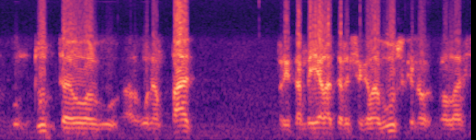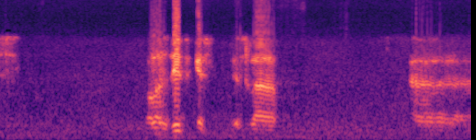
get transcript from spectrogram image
algun dubte o algun, algun empat, perquè també hi ha la Teresa Calabús, que no, no l'has no l'has dit, que és, és la eh,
